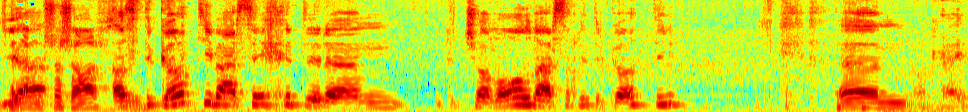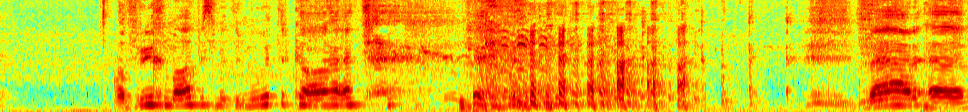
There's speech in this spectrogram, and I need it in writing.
Ja. Der muss schon scharf Also sein. der Götti wäre sicher der, ähm, der Jamal wäre so ein bisschen der Götti. Ähm, Okay. der früher mal etwas mit der Mutter gehabt hat. Wer, ähm,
